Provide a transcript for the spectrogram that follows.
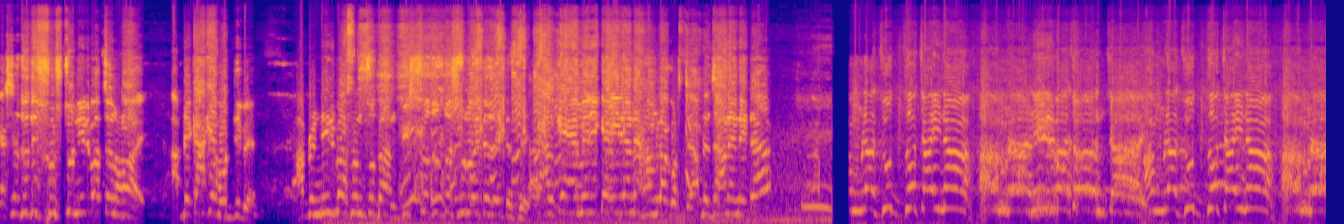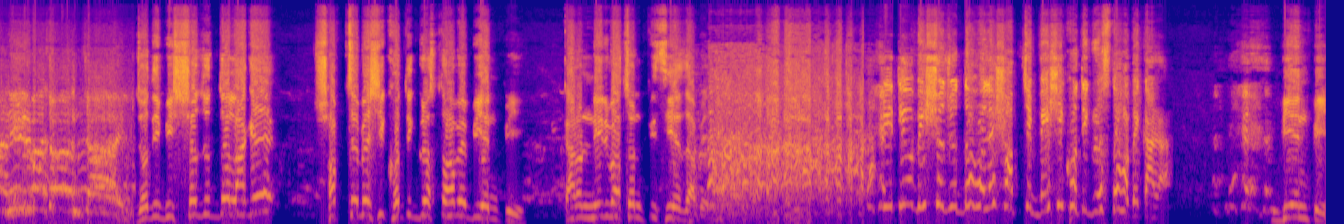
দেশে যদি সুষ্ঠু নির্বাচন হয় আপনি কাকে ভোট দিবেন? আপনি নির্বাচন সুদান বিশ্বযুদ্ধ শুরু হইতে যাইতেছে কালকে আমেরিকা ইরানে হামলা করছে আপনি জানেন এটা? আমরা যুদ্ধ চাই না। আমরা নির্বাচন চাই। আমরা যুদ্ধ চাই না। আমরা নির্বাচন চাই। যদি বিশ্বযুদ্ধ লাগে সবচেয়ে বেশি ক্ষতিগ্রস্ত হবে বিএনপি কারণ নির্বাচন পিছিয়ে যাবে। তৃতীয় বিশ্বযুদ্ধ হলে সবচেয়ে বেশি ক্ষতিগ্রস্ত হবে কারা? বিএনপি।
